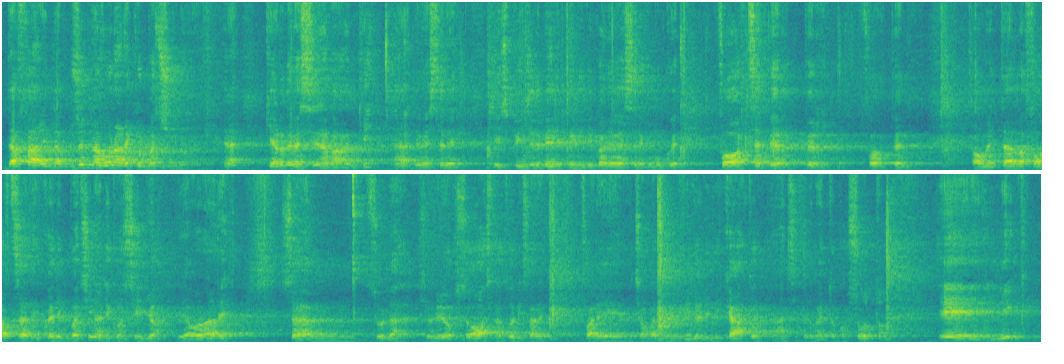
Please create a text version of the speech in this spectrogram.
da fare, da, bisogna lavorare col bacino. Eh? Chiaro, deve essere in avanti, eh? deve, essere, devi spingere bene, quindi di qua deve essere comunque forze per, per, for, per aumentare la forza di quelli del bacino, ti consiglio di lavorare ehm, sul, sul riopso ostato, di fare, fare, diciamo, fare un video dedicato, anzi te lo metto qua sotto, e il link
